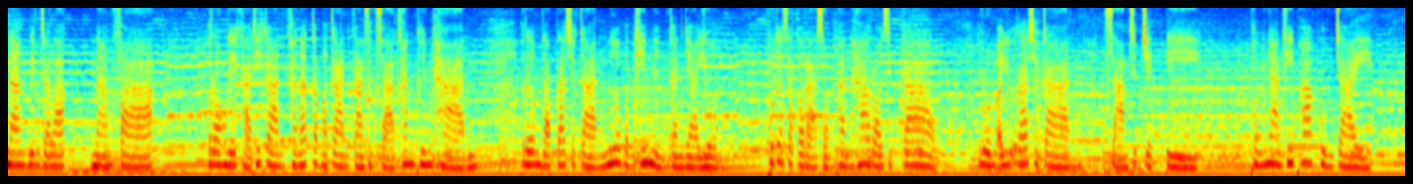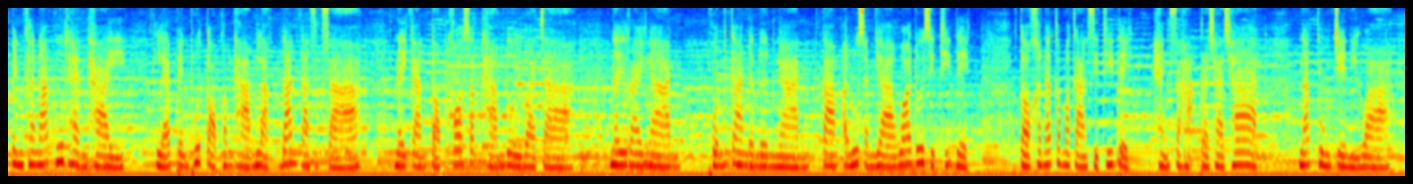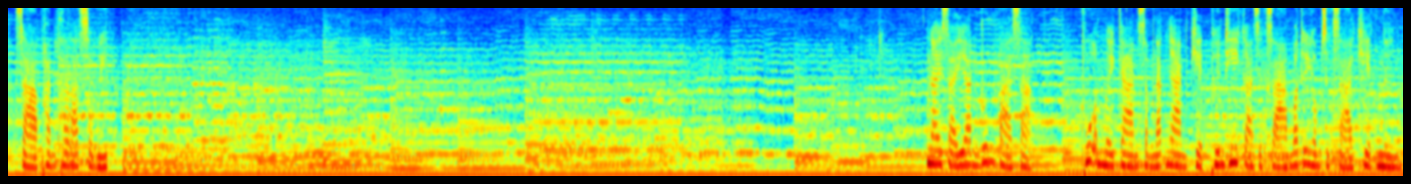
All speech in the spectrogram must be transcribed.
นางเบญจลักษณ์ น้ำฟ้า รองเลขาธิการคณะกรรมการการศึกษาขั้นพื้นฐาน เริ่มรับราชการเมื่อวันที่ 1 กันยายน พุทธศักราช 2519 รวมอายุราชการ 37 ปี ผลงานที่ภาคภูมิใจ เป็นคณะผู้แทนไทย และเป็นผู้ตอบคำถามหลักด้านการศึกษา ในการตอบข้อซักถามโดยวาจา ในรายงาน ผลการดำเนินงานตามอนุสัญญาว่าด้วยสิทธิเด็ก ต่อคณะกรรมการสิทธิเด็ก แห่งสหประชาชาติ ณ กรุงเจนีวา สาพันธรัฐสวิตายสายยันรุ่งป่าศักดิ์ผู้อำนวยการสำนักงานเขตพื้นที่การศึกษามัธยมศึกษาเขตหนึ่ง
